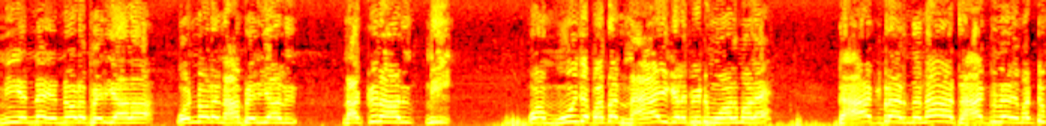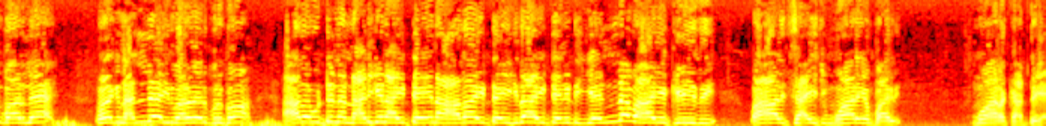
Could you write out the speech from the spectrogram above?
நீ என்ன என்னோட பெரிய ஆளா? உன்னோட நான் பெரிய ஆளு. நக்குன ஆளு நீ. உன் மூஞ்ச பார்த்தா நாய் கிளப்பிட்டு மோளு மாலை டாக்டரா இருந்தனா டாக்டர் வேலையை மட்டும் பாருல. உனக்கு நல்ல இது வரவேற்பு இருக்கும். அதை விட்டு நான் நடிகன் ஆயிட்டேன் நான் அதாயிட்டேன் இதாயிட்டேன்னுட்டு என்ன வாய கிழியுது? வாழி சாயிச்சு மோரையும் பாரு. மோர கட்டைய.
